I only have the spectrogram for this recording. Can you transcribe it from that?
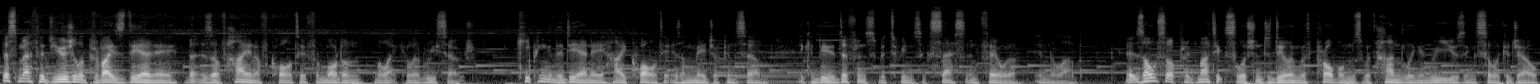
This method usually provides DNA that is of high enough quality for modern molecular research. Keeping the DNA high quality is a major concern. It can be the difference between success and failure in the lab. It is also a pragmatic solution to dealing with problems with handling and reusing silica gel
